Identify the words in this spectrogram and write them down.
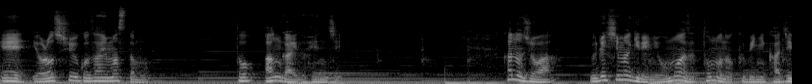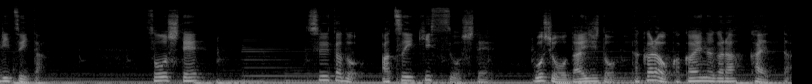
ええよろしゅうございますともと案外の返事。彼女は嬉し紛れに思わず友の首にかじりついた。そうして数多度熱いキッスをして五章大事と宝を抱えながら帰った。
